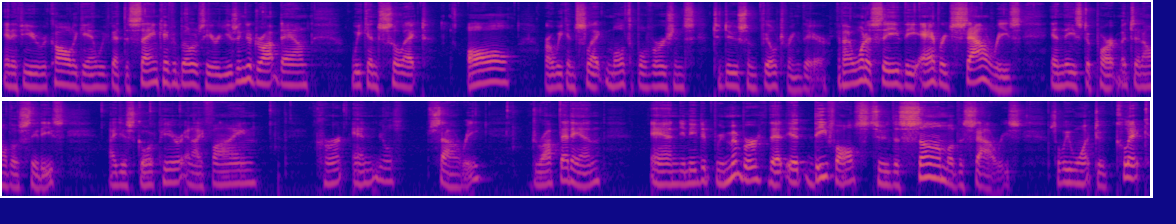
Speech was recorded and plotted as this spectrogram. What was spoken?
And if you recall again, we've got the same capabilities here. Using the drop down, we can select all or we can select multiple versions to do some filtering there. If I want to see the average salaries in these departments in all those cities, I just go up here and I find current annual salary, drop that in, and you need to remember that it defaults to the sum of the salaries. So we want to click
